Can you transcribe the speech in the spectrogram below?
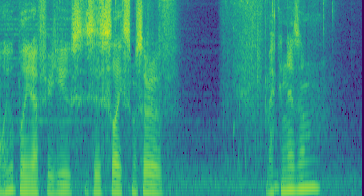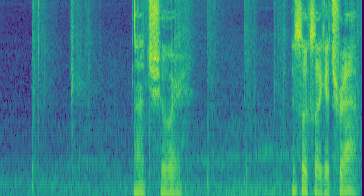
Oil blade after use. Is this like some sort of mechanism? Not sure. This looks like a trap.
